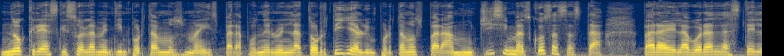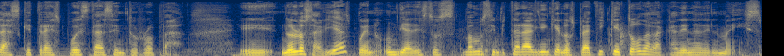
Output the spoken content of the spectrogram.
no creas que solamente importamos maíz para ponerlo en la tortilla, lo importamos para muchísimas cosas, hasta para elaborar las telas que traes puestas en tu ropa. Eh, ¿No lo sabías? Bueno, un día de estos vamos a invitar a alguien que nos platique toda la cadena del maíz.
